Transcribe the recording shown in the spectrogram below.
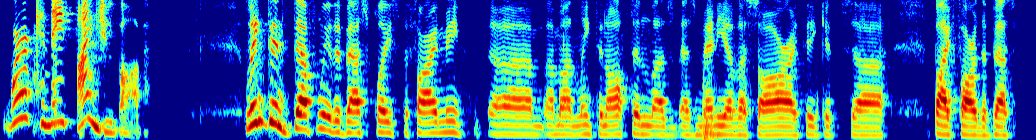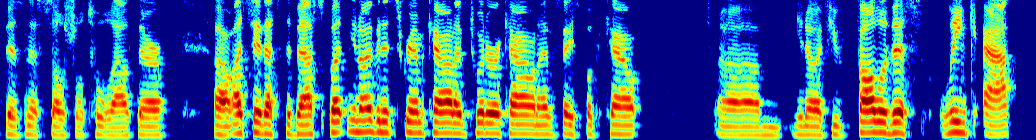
where can they find you, Bob? LinkedIn's definitely the best place to find me. Um, I'm on LinkedIn often, as as many of us are. I think it's uh, by far the best business social tool out there. Uh, I'd say that's the best. But you know, I have an Instagram account, I have a Twitter account, I have a Facebook account. Um, you know, if you follow this link app,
